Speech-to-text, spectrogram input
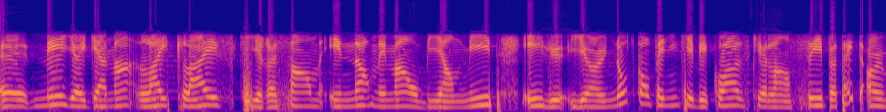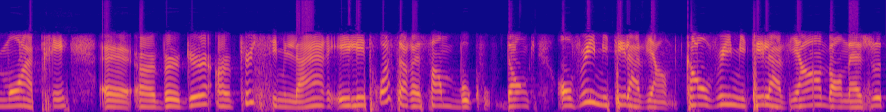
euh, mais il y a également Light Life qui ressemble énormément au Beyond Meat et il y a une autre compagnie québécoise qui a lancé peut-être un mois après euh, un burger un peu similaire et les trois se ressemblent beaucoup. Donc, on veut imiter la viande. Quand on veut imiter la viande, on ajoute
